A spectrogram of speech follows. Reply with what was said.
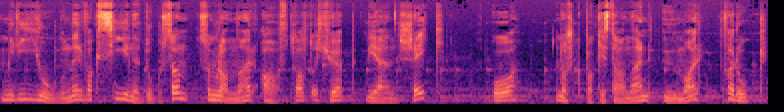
millioner vaksinedosene som landet har avtalt å kjøpe via en sjeik, og norskpakistaneren Umar Farouk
